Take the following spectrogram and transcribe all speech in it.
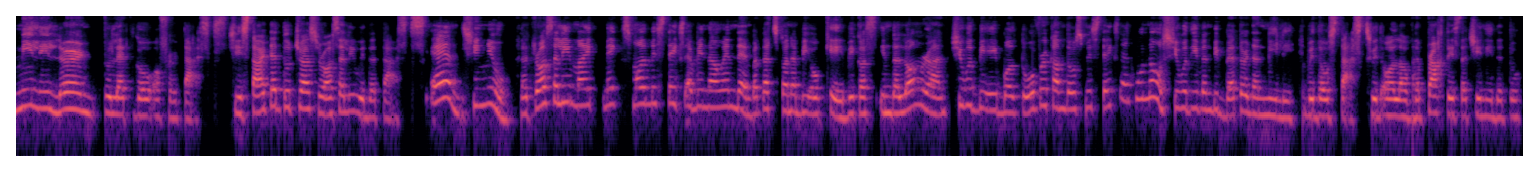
Millie learned to let go of her tasks. She started to trust Rosalie with the tasks. And she knew that Rosalie might make small mistakes every now and then, but that's going to be okay because in the long run, she would be able to overcome those mistakes. And who knows, she would even be better than Millie with those tasks, with all of the practice that she needed to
